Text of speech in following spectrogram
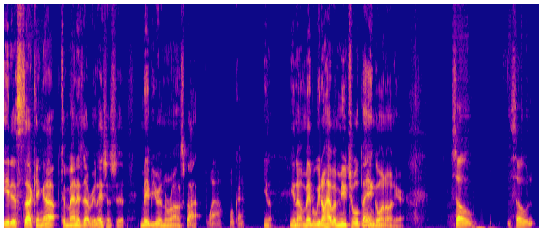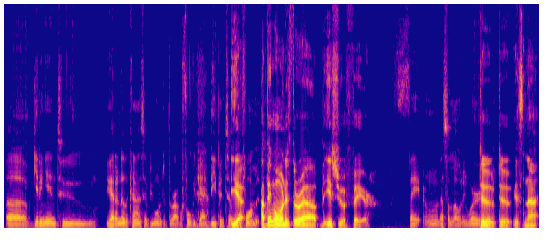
it is sucking up to manage that relationship, maybe you're in the wrong spot. Wow. Okay. You know, you know, maybe we don't have a mutual thing going on here. So, so uh, getting into you had another concept you wanted to throw out before we got deep into Yeah, performance. I think I want to throw out the issue of fair. Fair. Mm, that's a loaded word. dude dude it's not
